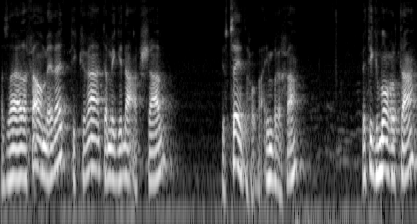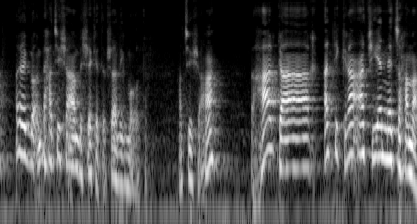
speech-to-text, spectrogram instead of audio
אז ההלכה אומרת, תקרא את המגילה עכשיו, יוצא ידי חובה, עם ברכה, ותגמור אותה, בחצי שעה בשקט אפשר לגמור אותה. חצי שעה, ואחר כך אל תקרא עד שיהיה נצח חמה.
